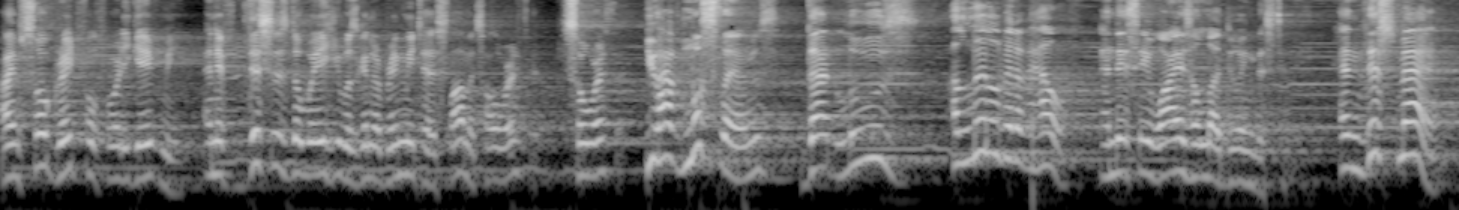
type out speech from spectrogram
I am so grateful for what He gave me. And if this is the way He was going to bring me to Islam, it's all worth it. So worth it. You have Muslims that lose a little bit of health and they say, Why is Allah doing this to me? And this man,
